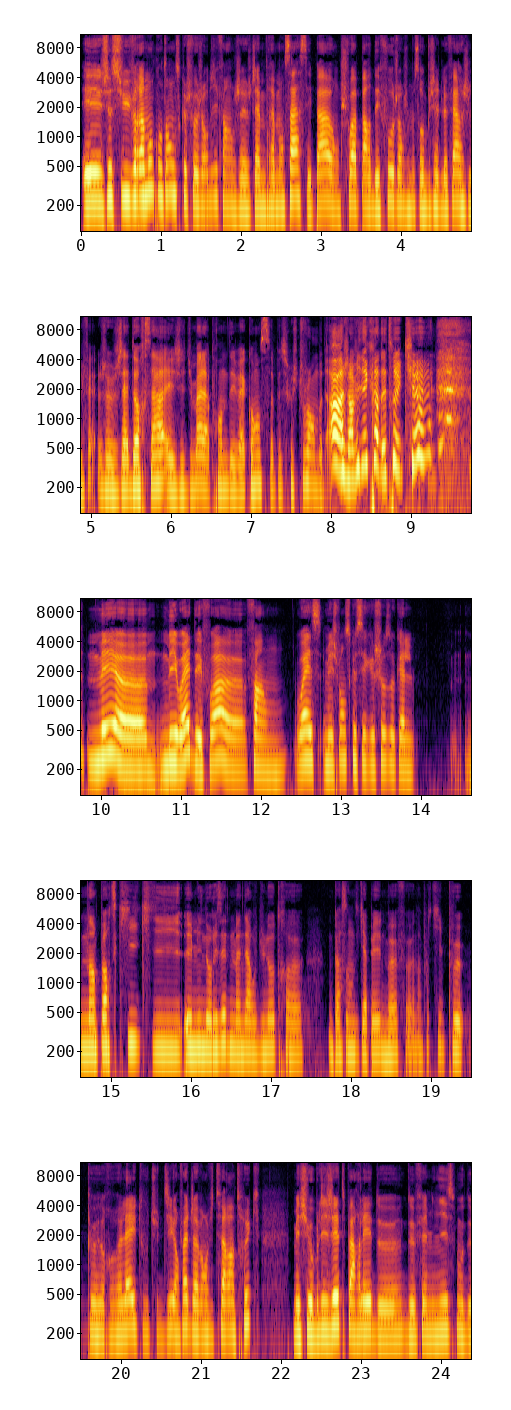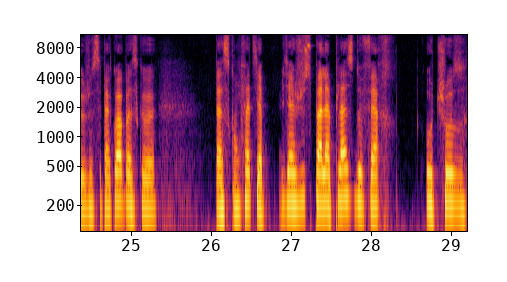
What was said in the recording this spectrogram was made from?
Et je suis vraiment contente de ce que je fais aujourd'hui. Enfin, j'aime vraiment ça. C'est pas un choix par défaut. Genre, je me sens obligée de le faire. Je le fais. J'adore ça et j'ai du mal à prendre des vacances parce que je suis toujours en mode ah j'ai envie d'écrire des trucs. mais euh, mais ouais, des fois. euh, Enfin ouais, mais je pense que c'est quelque chose auquel n'importe qui qui est minorisé d'une manière ou d'une autre, euh, une personne handicapée, une meuf, euh, n'importe qui peut peut relate où tu te dis en fait j'avais envie de faire un truc, mais je suis obligée de parler de, de féminisme ou de je sais pas quoi parce que parce qu'en fait il y a, y a juste pas la place de faire autre chose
